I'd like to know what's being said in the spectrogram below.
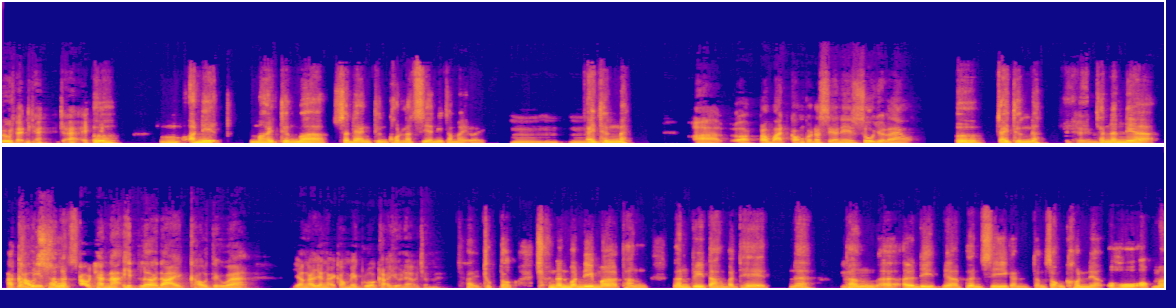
รู้เลยไงใช่เอออืมอันนี้หมายถึงว่าแสดงถึงคนรัสเซียนี่ทำไมเอ่ยอืมอืมใจถึงไหมอ่าเอ่อประวัติของคนรัสเซียนี่สู้อยู่แล้ว เออ ใจถึงนะถึงฉะนั้นเนี่ยถ้าเขาวันนี้ถ้าสู้รัสเขาชนะฮิตเลอร์ได้ เขาถือว่า ยังไงยังไงเขาไม่กลัวใครอยู่แล้วใช่ไหมใช่ถูกต้อง ฉะนั้นวันนี้มาทั้งรัฐมนตรีต่างประเทศนะทั้งเอ่ออดีตเนี่ยเพื่อนซีกันทั้งสองคนเนี่ยโอ้โหออกมา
